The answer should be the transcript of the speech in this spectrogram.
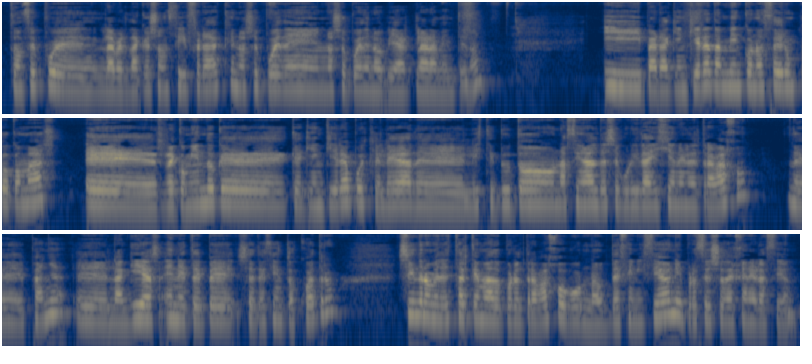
Entonces, pues la verdad que son cifras que no se pueden, no se pueden obviar claramente, ¿no? Y para quien quiera también conocer un poco más, eh, recomiendo que, quien quiera pues que lea del Instituto Nacional de Seguridad e Higiene en el Trabajo de España, eh, las guías NTP 704, síndrome de estar quemado por el trabajo, burnout, definición y proceso de generación.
